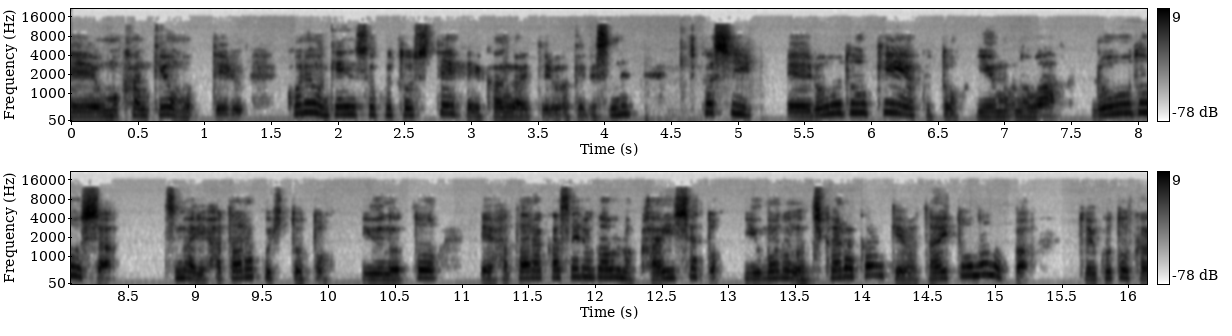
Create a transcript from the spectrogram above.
えー、関係を持っている。これを原則として、え、考えているわけですね。しかし、え、労働契約というものは、労働者、つまり働く人というのと、え、働かせる側の会社というものの力関係は対等なのかということを考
